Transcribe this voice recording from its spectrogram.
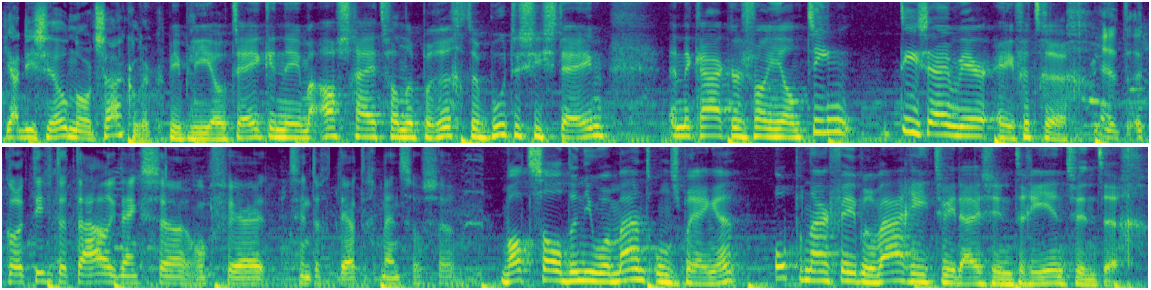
ja, die is heel noodzakelijk. Bibliotheken nemen afscheid van het beruchte boetesysteem. En de krakers van Jan 10, die zijn weer even terug. Het, het collectief totaal, ik denk zo ongeveer 20, 30 mensen of zo. Wat zal de nieuwe maand ons brengen? Op naar februari 2023.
